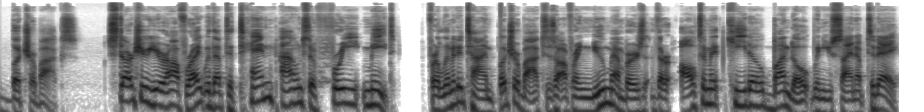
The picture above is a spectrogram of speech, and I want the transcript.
ButcherBox. Start your year off right with up to 10 pounds of free meat. For a limited time, ButcherBox is offering new members their ultimate keto bundle when you sign up today.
